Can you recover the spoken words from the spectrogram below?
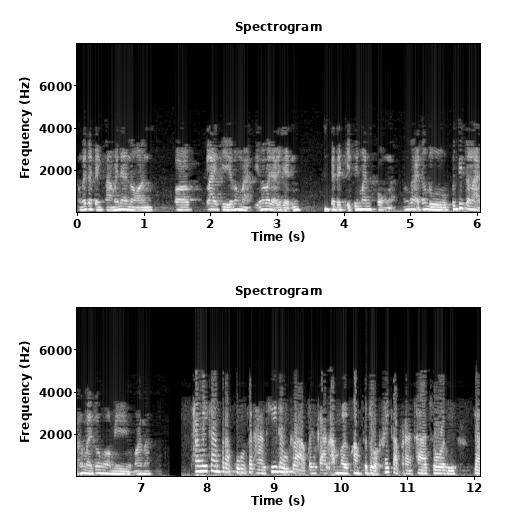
มันก็จะเป็นความไม่แน่นอน พอใกล้ทีก็ต้องมาทีว่าเราอยากจะเห็นเศรษฐกิจที่มั่นคงอะมันก็อาจต้องดูพื้นที่ตลาดข้างในก็พอมีอยู่มากนะทั้งนี้การปรับปรุงสถานที่ดังกล่าวเป็นการอำนวยความสะดวกให้กับประชาชน และ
